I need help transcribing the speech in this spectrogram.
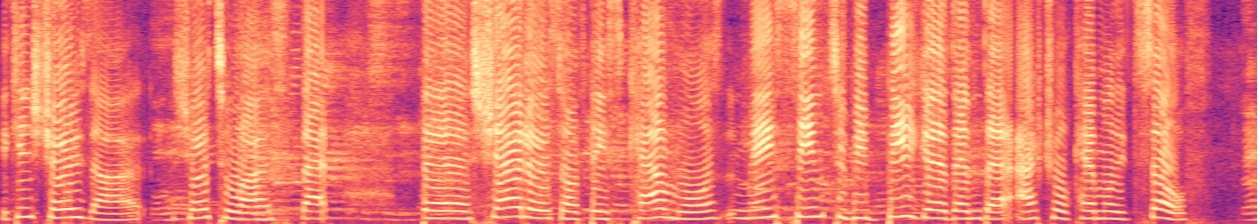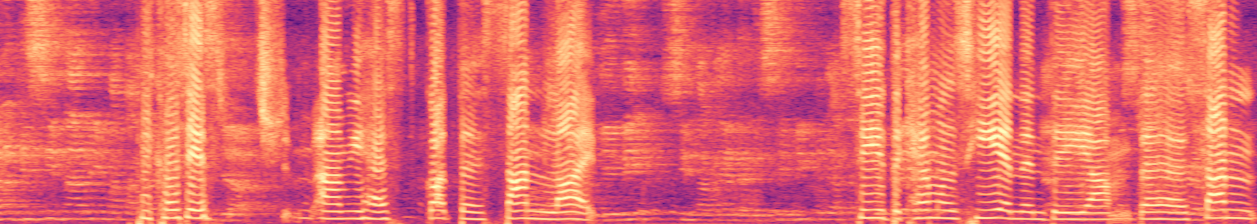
it can show us, show to us that the shadows of these camels may seem to be bigger than the actual camel itself because it's, um, it has got the sunlight. See the camel is here, and then the um, the sun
